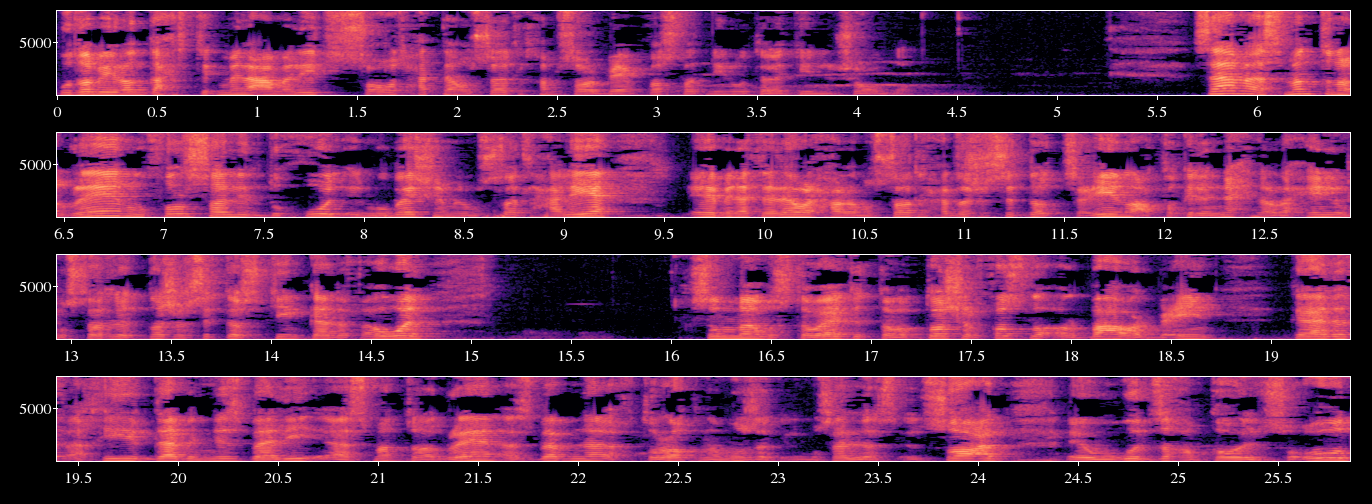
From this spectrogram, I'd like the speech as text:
وده بيرجح استكمال عملية الصعود حتى مستويات ال 45.32 إن شاء الله. سهم أسمنت نجران وفرصة للدخول المباشر من المستويات الحالية آه، بنتداول حول مستويات ال 1196 أعتقد إن إحنا رايحين لمستويات ال 1266 كهدف أول. ثم مستويات ال 13.44 كهدف أخير ده بالنسبة لأسمنت نجران أسبابنا اختراق نموذج المثلث الصاعد آه، وجود زخم قوي للصعود.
